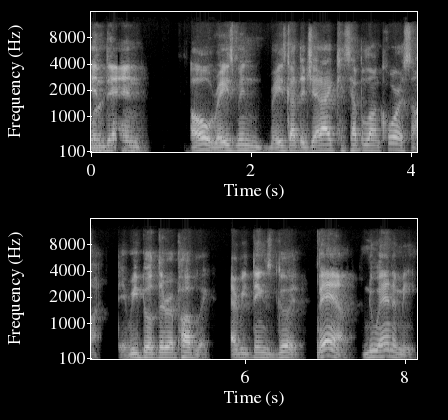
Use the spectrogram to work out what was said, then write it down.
Right. And then, oh, Rey's been Rey's got the Jedi Temple on Coruscant. They rebuilt the Republic. Everything's good. Bam, new enemy.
